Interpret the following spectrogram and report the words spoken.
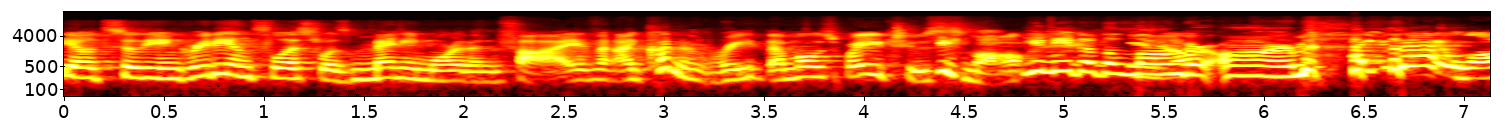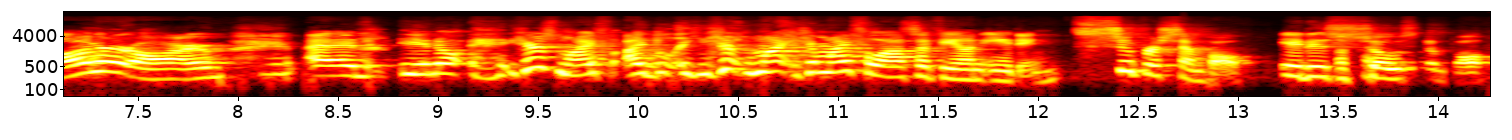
You know, so the ingredients list was many more than five, and I couldn't read them. It was way too small. You needed a You know? longer arm. exactly, longer arm. And you know, here's my I here's my here's my philosophy on eating. Super simple. It is so simple.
